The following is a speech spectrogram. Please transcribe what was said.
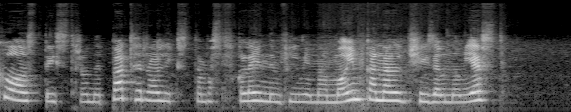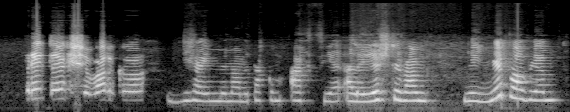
Siemanko, z tej strony Patrolix, witam was w kolejnym filmie na moim kanale. Dzisiaj ze mną jest. Frytek, siemanko. Dzisiaj my mamy taką akcję, ale jeszcze wam jej nie powiem,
